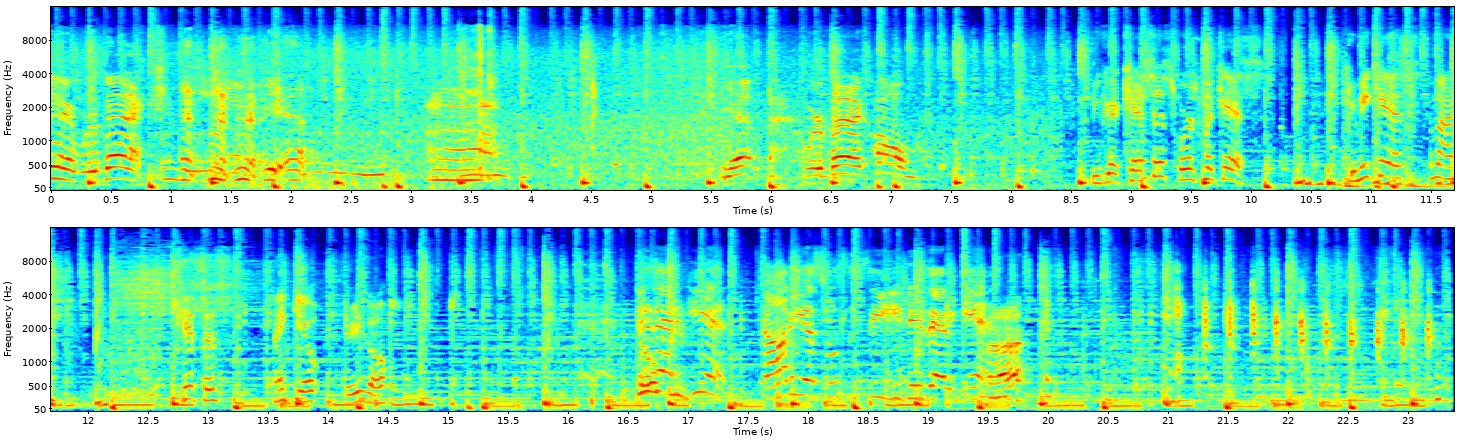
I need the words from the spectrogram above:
There, we're back. Mm-hmm. yeah. Mm. Yep, we're back home. You got kisses? Where's my kiss? Give me a kiss. Come on. Kisses. Thank you. Here you go. Do that again. The audience wants to see you do that again. Huh?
